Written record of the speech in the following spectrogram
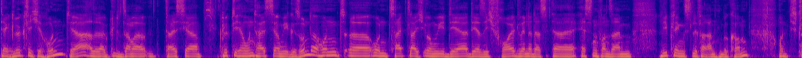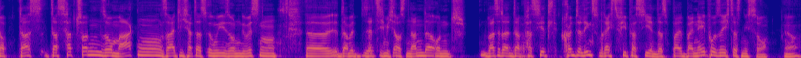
der glückliche Hund. Ja, also da, sag mal, da ist ja glücklicher Hund heißt ja irgendwie gesunder Hund äh, und zeitgleich irgendwie der, der sich freut, wenn er das äh, Essen von seinem Lieblingslieferanten bekommt. Und ich glaube, das, das hat schon so Marken seitig hat das irgendwie so einen gewissen, äh, damit setze ich mich auseinander und weißt du, da, da passiert, könnte links und rechts viel passieren. Das, bei, bei Napo sehe ich das nicht so. Ja.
